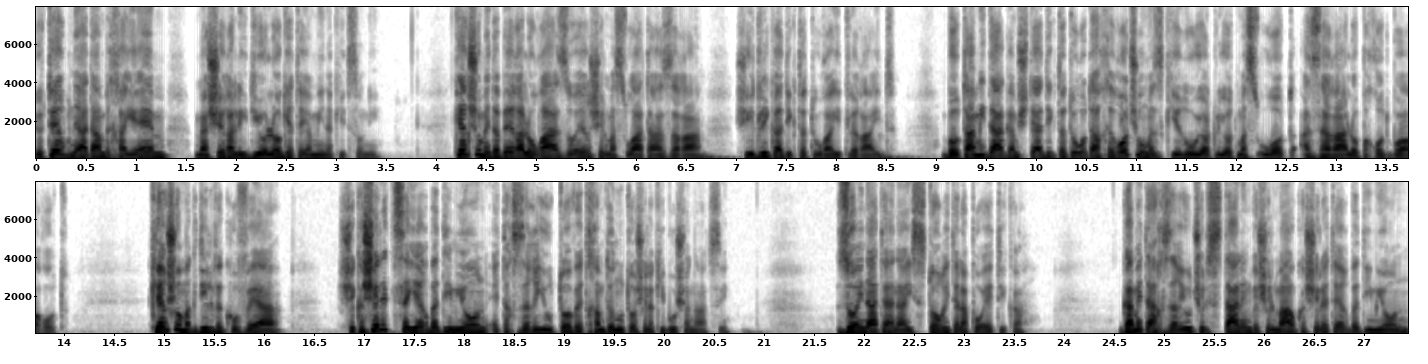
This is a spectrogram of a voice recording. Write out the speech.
יותר בני אדם בחייהם מאשר על אידיאולוגיית הימין הקיצוני. קרשו מדבר על הוראה זוהר של משואת האזהרה שהדליקה הדיקטטורה ההיטלראית. באותה מידה גם שתי הדיקטטורות האחרות שהוא מזכיר ראויות להיות מסעורות אזהרה לא פחות בוערות. קרשו מגדיל וקובע שקשה לצייר בדמיון את אכזריותו ואת חמדנותו של הכיבוש הנאצי. זו אינה טענה היסטורית אלא פואטיקה. גם את האכזריות של סטלין ושל מאו קשה לתאר בדמיון,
